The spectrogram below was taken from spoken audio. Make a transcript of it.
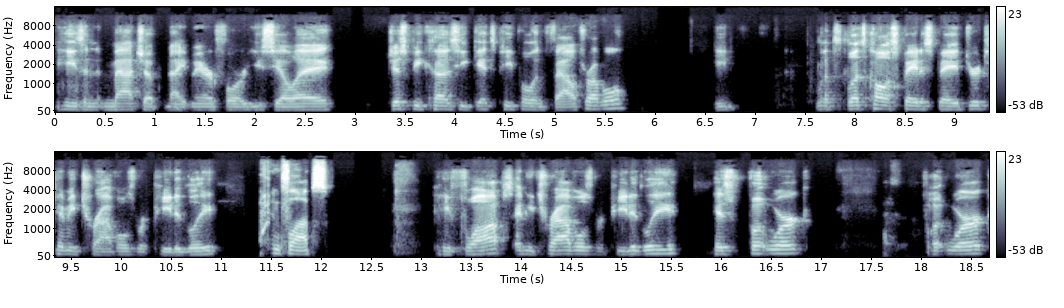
he's a matchup nightmare for UCLA just because he gets people in foul trouble. He let's let's call a spade a spade. Drew Timme travels repeatedly. And flops. He flops and he travels repeatedly. His footwork, footwork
